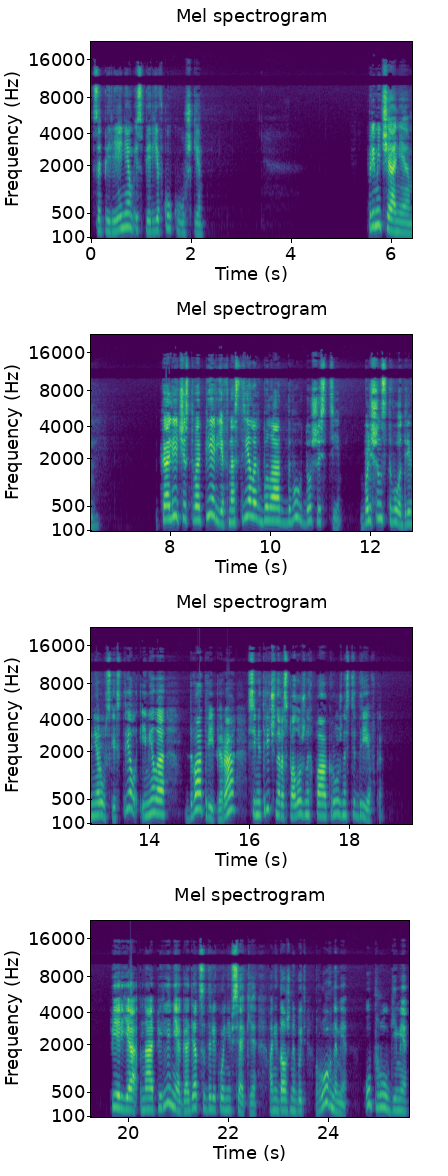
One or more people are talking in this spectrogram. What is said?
с оперением из перьев кукушки. Примечание. Количество перьев на стрелах было от двух до шести. Большинство древнерусских стрел имело два-три пера, симметрично расположенных по окружности древка. Перья на оперение годятся далеко не всякие. Они должны быть ровными, упругими,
